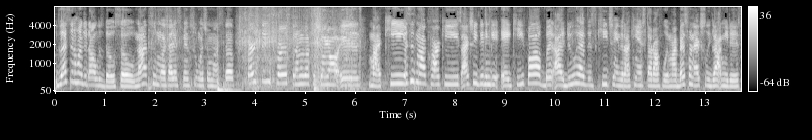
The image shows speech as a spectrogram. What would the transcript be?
less than a hundred dollars though so not too much. I didn't spend too much on my stuff. First things first that i'm about to show y'all is my key. This is my car keys. I actually didn't get a key fob but i do have this keychain that i can't start off with. My best friend actually got me this.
